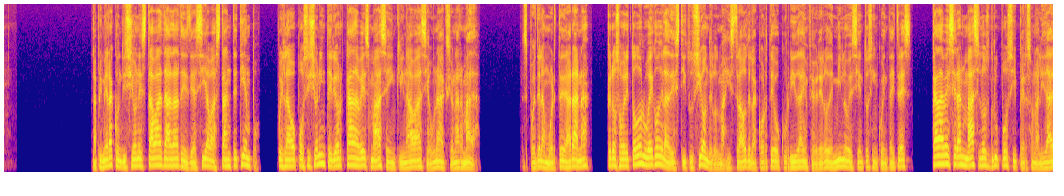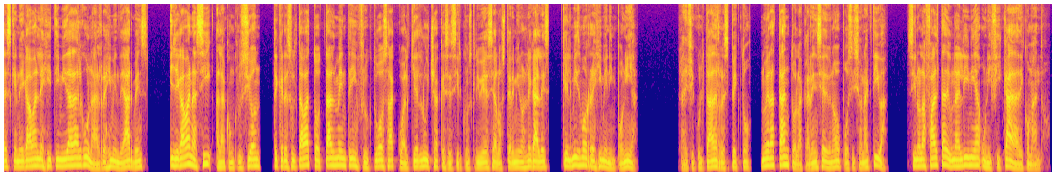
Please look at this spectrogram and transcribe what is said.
La primera condición estaba dada desde hacía bastante tiempo, pues la oposición interior cada vez más se inclinaba hacia una acción armada. Después de la muerte de Arana, pero sobre todo luego de la destitución de los magistrados de la Corte ocurrida en febrero de 1953, cada vez eran más los grupos y personalidades que negaban legitimidad alguna al régimen de Arbenz y llegaban así a la conclusión de que resultaba totalmente infructuosa cualquier lucha que se circunscribiese a los términos legales que el mismo régimen imponía. La dificultad al respecto no era tanto la carencia de una oposición activa, sino la falta de una línea unificada de comando.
